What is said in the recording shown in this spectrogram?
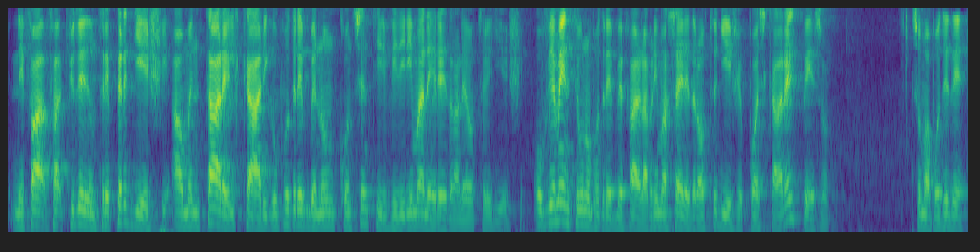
ne fa, fa, chiudete un 3x10, aumentare il carico potrebbe non consentirvi di rimanere tra le 8 e le 10. Ovviamente uno potrebbe fare la prima serie tra 8 e 10 e poi scalare il peso, Insomma, potete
